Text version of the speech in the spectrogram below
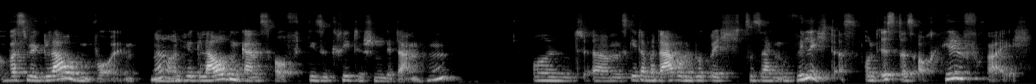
was wir glauben wollen. Ne? Mhm. Und wir glauben ganz oft diese kritischen Gedanken. Und ähm, es geht aber darum, wirklich zu sagen, will ich das? Und ist das auch hilfreich?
